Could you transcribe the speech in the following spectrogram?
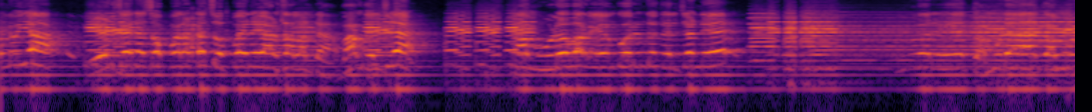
ఉండవయ్యా ఏడుసైనా సొప్పాలంట సొప్పైనా ఏడసాలంట. మాకు తెలుసులే. ఆ మూడో వరం ఏం కోరిందో తెలుసండి? తమ్ముడా తమ్ముడు.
